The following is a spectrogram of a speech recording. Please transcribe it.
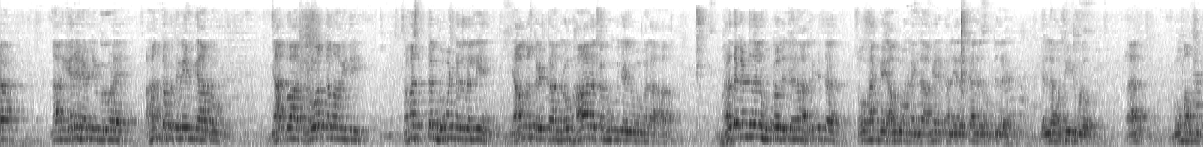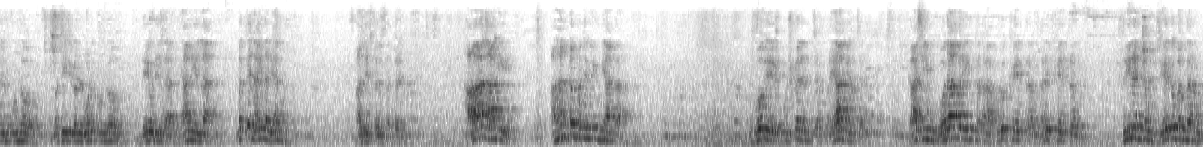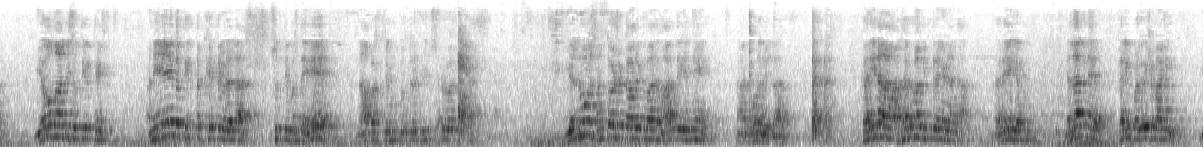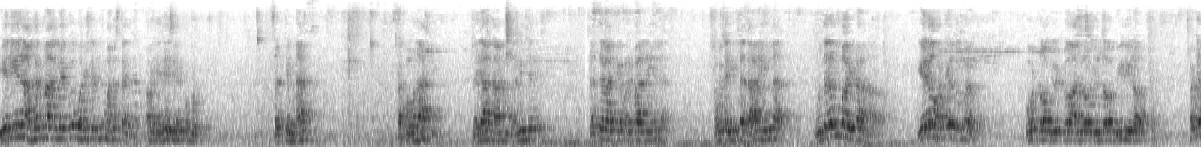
ನಾನು ಏನೇ ಹೇಳಲಿ ಗುರುಗಳೇ, ಅಹಂತ ಪೃಥ್ವೀಂ ಜ್ಞಾತು. ಜ್ಞಾತ್ವಾ ಸರ್ವೋತ್ತಮಾಮಿತಿ. ಸಮಸ್ತ ಭೂಮಂಡಲದಲ್ಲಿ ಯಾವುದು ಶ್ರೇಷ್ಠ ಅಂದ್ರು ಭಾರತ ಭೂಜಯೋವರ ಭರತಖಂಡದಲ್ಲಿ ಹುಟ್ಟೋದಿದೆಯಲ್ಲ ಅದಕ್ಕಿಂತ ಸೌಭಾಗ್ಯ ಯಾವುದು ಇಲ್ಲ, ಅಮೇರಿಕಾಲಿ ರಷ್ಯಾದಲ್ಲಿ ಹುಟ್ಟಿದ್ರೆ ಎಲ್ಲ ಮಸೀದಿಗಳು ಗೋಮಾಂಸ ತಿನ್ಕೊಂಡು ಮಸೀದಿಗಳು ನೋಡಿಕೊಂಡು, ದೇವರಿಲ್ಲ, ಜ್ಞಾನ ಇಲ್ಲ, ಮತ್ತೆ ನಾಯಿನಾರು ಯಾರು ಆ ದೇಶದಲ್ಲಿ ಸತ್ತರೆ. ಹಾಗಾಗಿ ಅಹಂತ ಪ್ರತಿಮೆ ಭೋಗೆ ಪುಷ್ಕರಂಚ, ಪ್ರಯಾಗಂಚ, ಕಾಶೀಂ ಗೋದಾವರಿಂ ತಥಾ ಕುರುಕ್ಷೇತ್ರಂ, ಹರಿಕ್ಷೇತ್ರಂ, ಶ್ರೀರಂಗಂ ಸೇತುಬಂಧನಂ ಯೋಮಾದಿಷು ತೀರ್ಥೇಶು ಅನೇಕ ತೀರ್ಥಕ್ಷೇತ್ರಗಳೆಲ್ಲ ಸುತ್ತಿ ಬಂದೆ ನಾಪಶ್ಯಂ ಕುತ್ರ ಎಲ್ಲೂ ಸಂತೋಷಕಾರಕವಾದ ವಾರ್ತೆಯನ್ನೇ ನಾನು ನೋಡಲಿಲ್ಲ. ಕರಿನ ಅಧರ್ಮ ಮಿತ್ರೇಣ ಧರೇಯಂ ಎಲ್ಲ ಕಡೆ ಕಲಿ ಪ್ರವೇಶ ಮಾಡಿ ಏನೇನು ಅಧರ್ಮ ಆಗಬೇಕು ಮನುಷ್ಯರಿಂದ ಮನಸ್ತಾ ಇದ್ದ ಅವರಿಗೆ ಸೇರ್ಕೊಂಡ್ಬಿಡ್ತು. ಸತ್ಯಂ ನಾಸ್ತಿ ನಾಸ್ತಿ ದಯಾದಾನಂ ನ ವಿದ್ಯತೆ ಸತ್ಯವಾಕ್ಯ ಪರಿಪಾಲನೆ ಇಲ್ಲ, ಶೌಚ ಇಲ್ಲ, ದಾನ ಇಲ್ಲ, ಉದರಂಬ ಇಡ ಏನೋ ಹೊಟ್ಟೆ ತುಂಬ ಹೋಟ್ಲೋ ಗಿಟ್ಲೋ, ಅಲ್ಲೋ, ಇಲ್ಲೋ, ಬೀದಿಲೋ, ಹೊಟ್ಟೆ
